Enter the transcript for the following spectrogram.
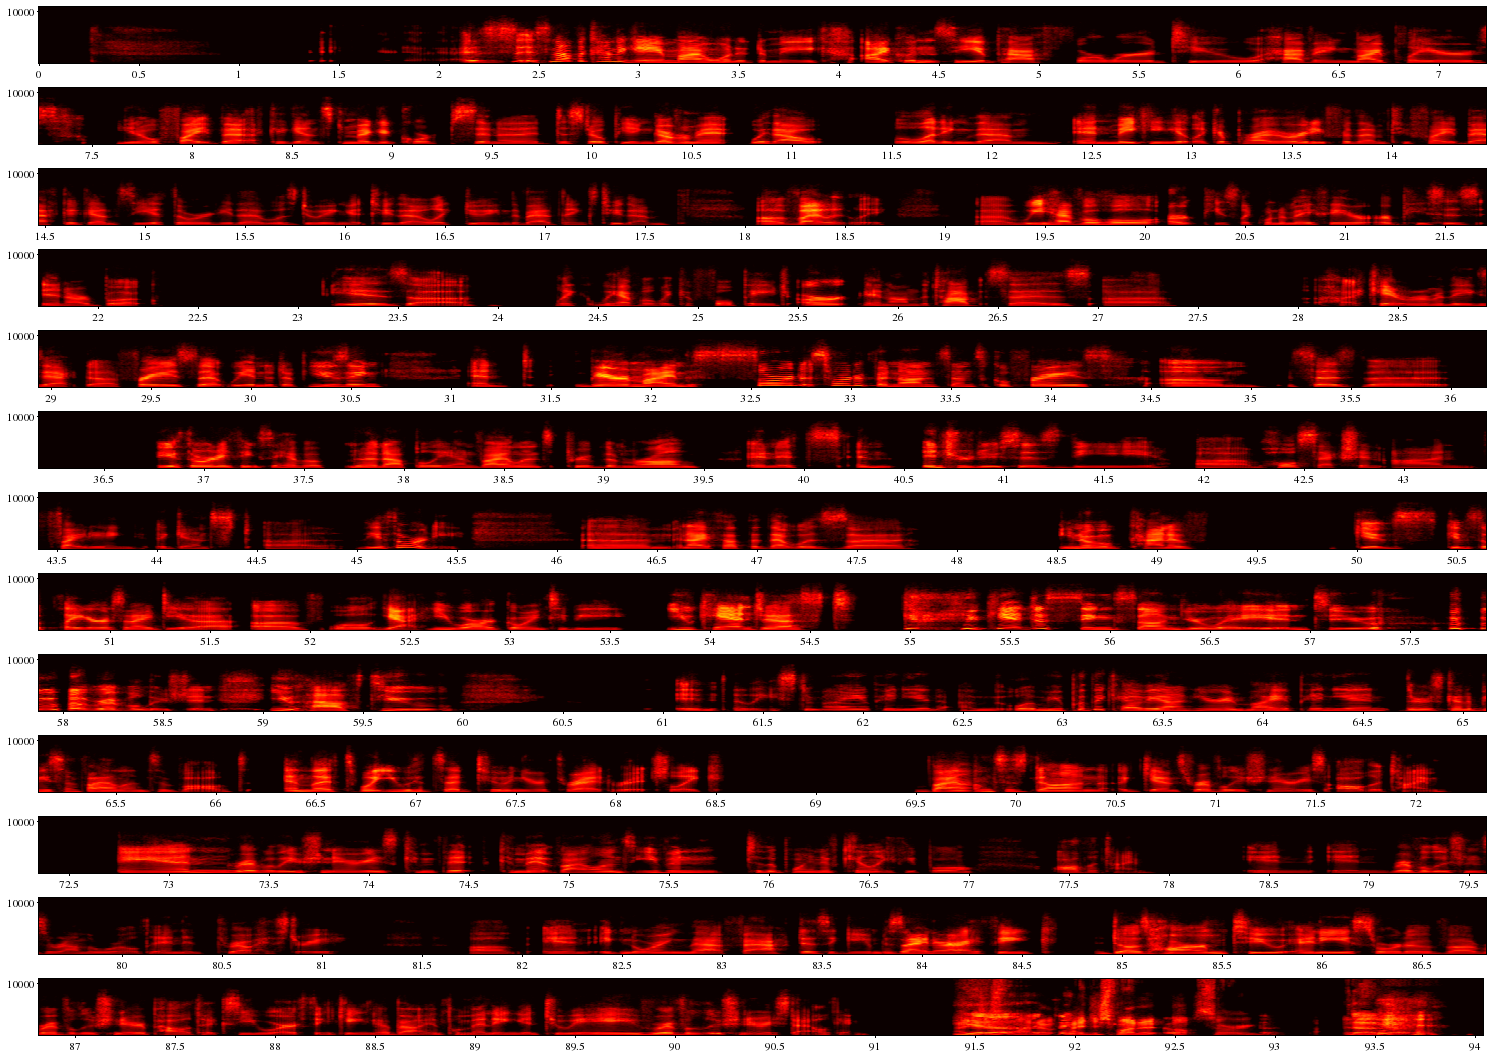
it's, it's not the kind of game I wanted to make. I couldn't see a path forward to having my players, you know, fight back against megacorps in a dystopian government without letting them and making it like a priority for them to fight back against the authority that was doing it to them, like doing the bad things to them uh, violently. Uh, we have a whole art piece, like one of my favorite art pieces in our book is uh like we have a, like a full page art and on the top it says uh i can't remember the exact uh, phrase that we ended up using. And bear in mind this is sort of sort of a nonsensical phrase. Um it says the the authority thinks they have a monopoly on violence prove them wrong. And it's and introduces the um, whole section on fighting against uh the authority. Um and i thought that that was uh you know kind of gives gives the players an idea of well yeah you are going to be you can't just you can't just sing song your way into a revolution. You have to in at least in my opinion um, let me put the caveat on here. In my opinion there's going to be some violence involved. And that's what you had said too in your thread rich like violence is done against revolutionaries all the time. And revolutionaries commit commit violence even to the point of killing people all the time in in revolutions around the world and in, throughout history um, and ignoring that fact as a game designer i think does harm to any sort of uh, revolutionary politics you are thinking about implementing into a revolutionary style game I yeah just I want to. I, think- just want to. Oh, sorry. no no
